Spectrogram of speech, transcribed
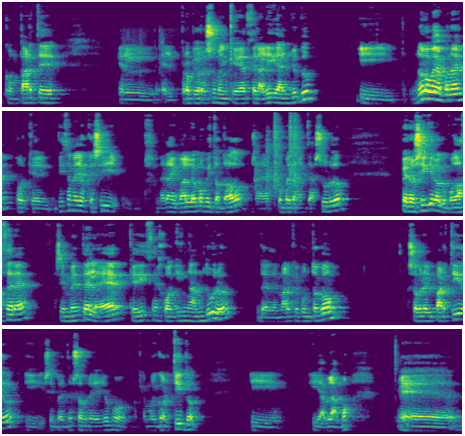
comparte el, el propio resumen que hace la liga en YouTube. Y no lo voy a poner porque dicen ellos que sí, me da igual, lo hemos visto todo, o sea, es completamente absurdo. Pero sí que lo que puedo hacer es simplemente leer qué dice Joaquín Anduro del desmarque.com sobre el partido y simplemente sobre ello, pues, que es muy cortito y, y hablamos. Eh,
